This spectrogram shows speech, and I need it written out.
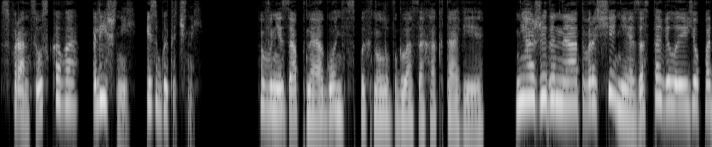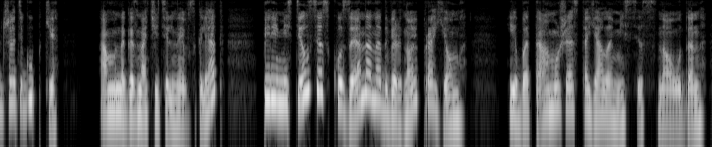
с французского «лишний», «избыточный». Внезапный огонь вспыхнул в глазах Октавии. Неожиданное отвращение заставило ее поджать губки, а многозначительный взгляд переместился с кузена на дверной проем, ибо там уже стояла миссис Сноуден —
